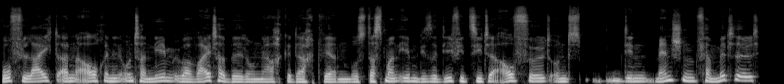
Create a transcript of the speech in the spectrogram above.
wo vielleicht dann auch in den Unternehmen über Weiterbildung nachgedacht werden muss, dass man eben diese Defizite auffüllt und den Menschen vermittelt,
